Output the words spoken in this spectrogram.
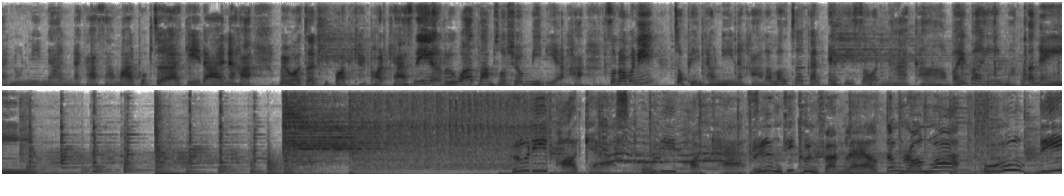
ร์นู่นนี่นั่นนะคะ สามารถพบเจออากิได้นะคะ ไม่ว่าจะที่พอดแคสต์นี้หรือว่าตามโซเชียลมีเดียค่ะสำหรับวันนี้จบเพียงเท่านี้นะคะ แล้วเราเจอกัน episode หน้าค่ะบ๊ายบายまたね ฮูดี้พอดแคสต์ฮูดี้พอดแคสต์เรื่องที่คุณฟังแล้วต้องร้องว่าฮูดี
